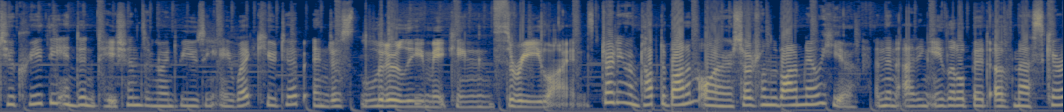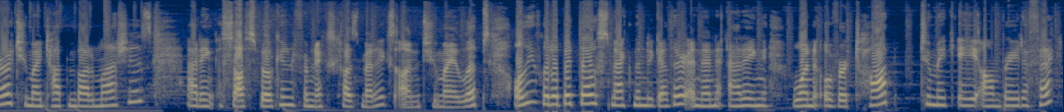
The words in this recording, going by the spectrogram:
to create the indentations, I'm going to be using a wet q-tip and just literally making three lines. Starting from top to bottom or start from the bottom now here. And then adding a little bit of mascara to my top and bottom lashes. Adding Soft Spoken from NYX Cosmetics onto my lips. Only a little bit though, smack them together and then adding one over top to make a ombre effect.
